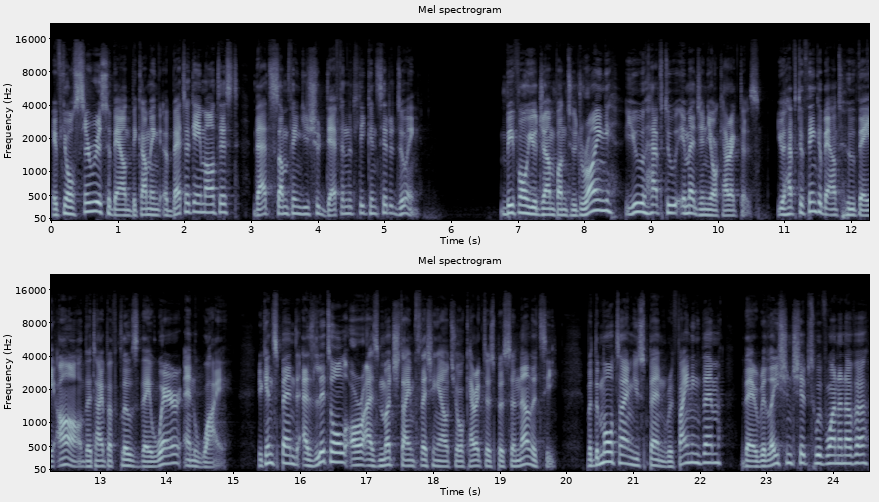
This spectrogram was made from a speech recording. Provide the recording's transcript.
If you're serious about becoming a better game artist, that's something you should definitely consider doing. Before you jump onto drawing, you have to imagine your characters. You have to think about who they are, the type of clothes they wear, and why. You can spend as little or as much time fleshing out your character's personality, but the more time you spend refining them, their relationships with one another,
